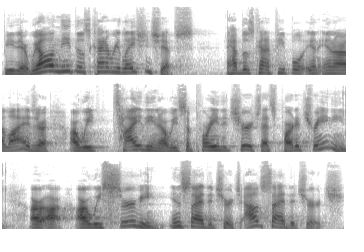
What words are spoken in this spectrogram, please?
be there? We all need those kind of relationships to have those kind of people in, in our lives. Are, are we tithing? Are we supporting the church? That's part of training. Are, are, are we serving inside the church, outside the church?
